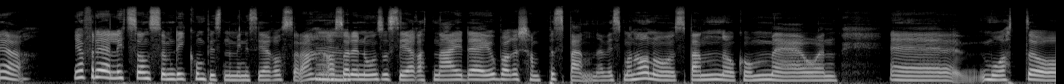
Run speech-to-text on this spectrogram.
Ja. Ja, for det er litt sånn som de kompisene mine sier også, da. Mm. Altså det er noen som sier at nei, det er jo bare kjempespennende hvis man har noe spennende å komme med, og en eh, måte å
